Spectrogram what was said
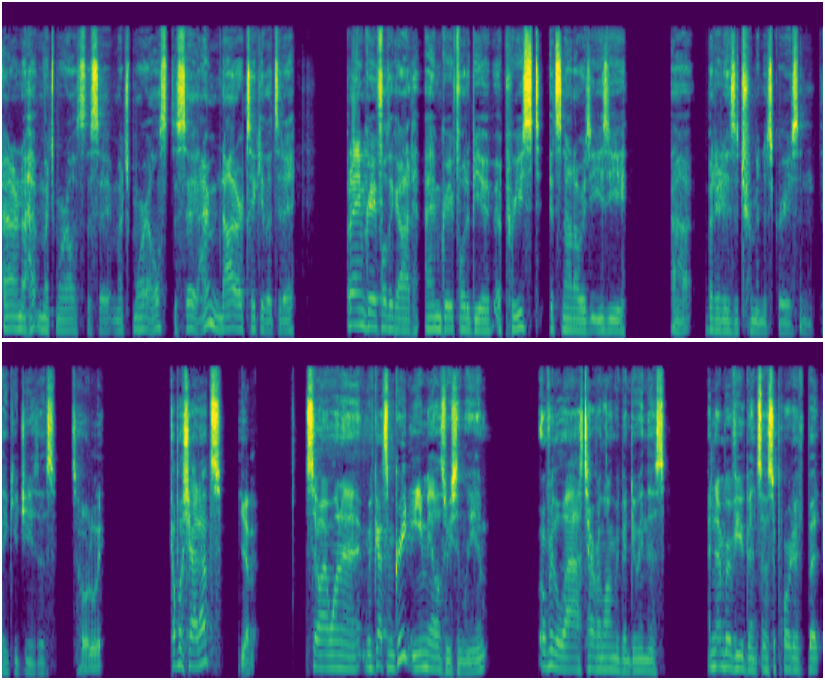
I don't know have much more else to say. Much more else to say. I'm not articulate today, but I am grateful to God. I am grateful to be a, a priest. It's not always easy, uh, but it is a tremendous grace. And thank you, Jesus. So, Totally. Couple of shout outs. Yep. So I want to. We've got some great emails recently, and over the last however long we've been doing this, a number of you have been so supportive. But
